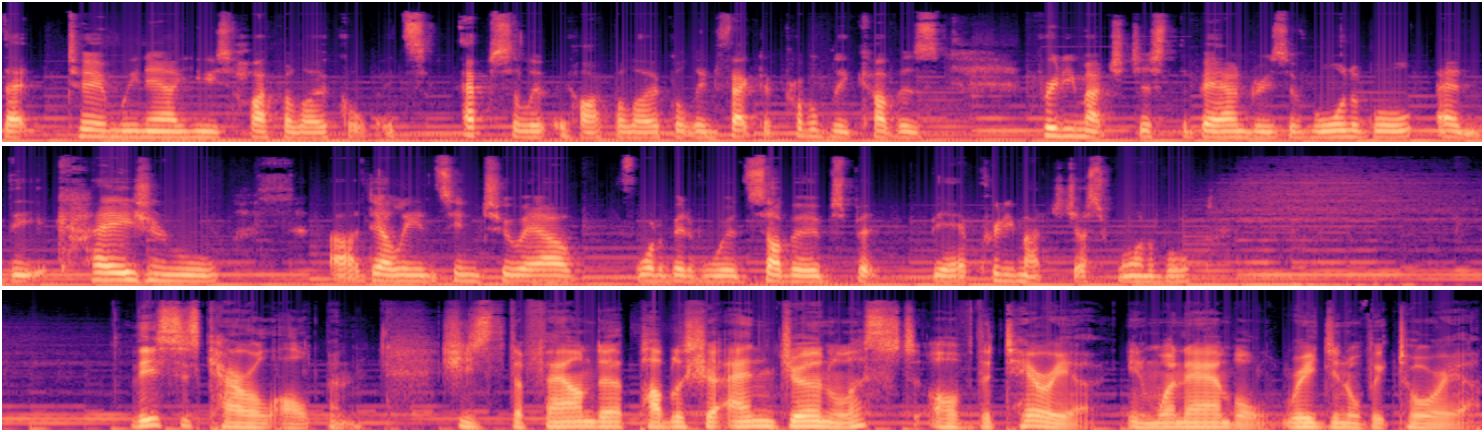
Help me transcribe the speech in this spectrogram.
that term we now use hyperlocal. It's absolutely hyperlocal. In fact, it probably covers pretty much just the boundaries of Warrnambool and the occasional uh, dalliance into our, for want of a better word, suburbs, but yeah, pretty much just Warrnambool. This is Carol Altmann. She's the founder, publisher, and journalist of The Terrier in Warrnambool, regional Victoria.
